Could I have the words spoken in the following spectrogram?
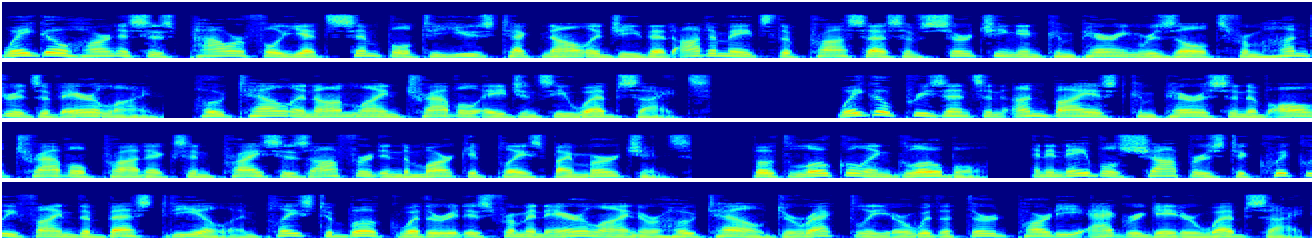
Wego harnesses powerful yet simple-to-use technology that automates the process of searching and comparing results from hundreds of airline, hotel and online travel agency websites. Wego presents an unbiased comparison of all travel products and prices offered in the marketplace by merchants, both local and global, and enables shoppers to quickly find the best deal and place to book whether it is from an airline or hotel directly or with a third-party aggregator website.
